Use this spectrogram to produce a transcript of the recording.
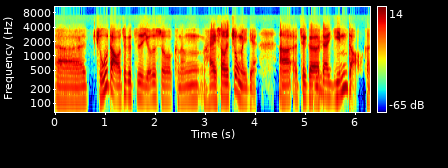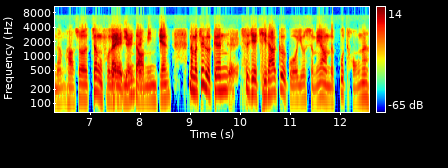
呃主导这个字，有的时候可能还稍微重了一点啊。这个但引导可能哈，说政府来引导民间。那么这个跟世界其他各国有什么样的不同呢？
